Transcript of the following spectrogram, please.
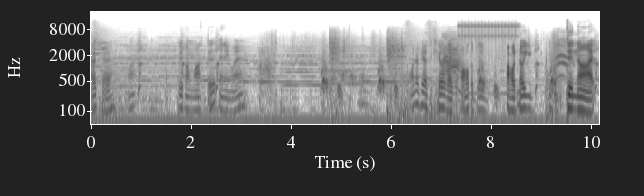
Okay, well, we've unlocked it anyway. I wonder if you have to kill, like, all the blue... Oh, no, you did not.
